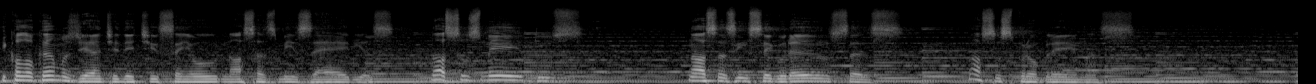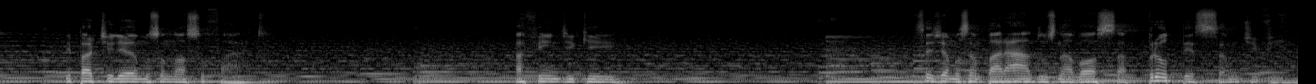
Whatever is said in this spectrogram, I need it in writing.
E colocamos diante de Ti, Senhor, nossas misérias, nossos medos, nossas inseguranças, nossos problemas. E partilhamos o nosso fardo, a fim de que sejamos amparados na vossa proteção divina.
